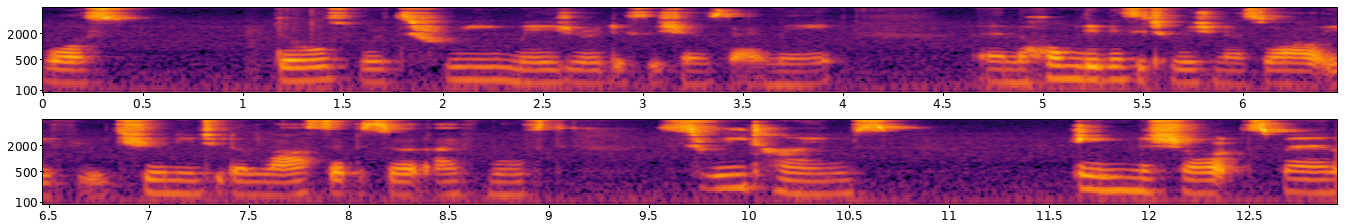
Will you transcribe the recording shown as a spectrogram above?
was those were three major decisions that I made. And the home living situation as well. If you tune into the last episode, I've moved three times in the short span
